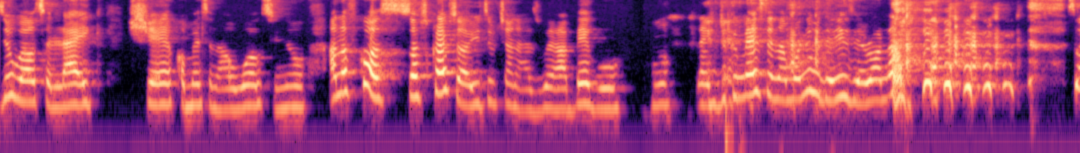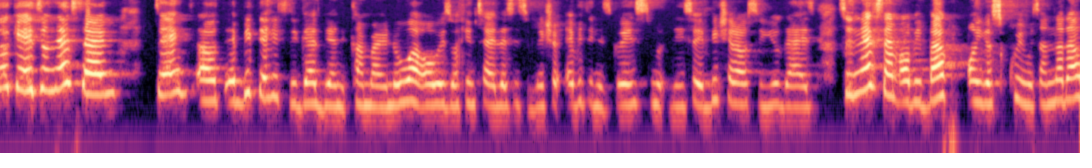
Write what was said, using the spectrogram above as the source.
Do well to like, share, comment on our works, you know. And of course, subscribe to our YouTube channel as well. I beg you. Like Jikume said, na money with the use a run now. so okay, till next time. Thank uh, a big thank you to the guys behind the camera. You know, who are always working tirelessly to make sure everything is going smoothly. So a big shout out to you guys. So next time I'll be back on your screen with another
